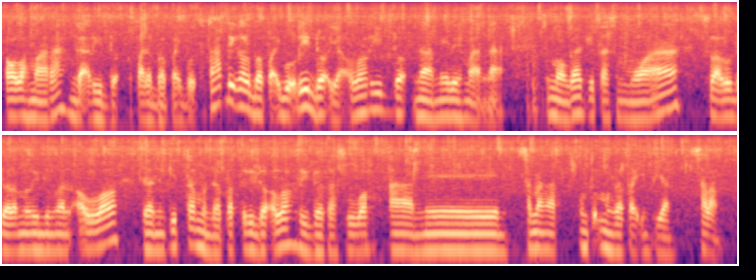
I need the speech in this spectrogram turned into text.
Allah marah nggak ridho kepada bapak ibu. Tetapi kalau bapak ibu ridho ya Allah ridho nah milih mana? Semoga kita semua selalu dalam melindungan Allah dan kita mendapat ridho Allah ridho Rasulullah. Amin. Semangat untuk menggapai impian. Salam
